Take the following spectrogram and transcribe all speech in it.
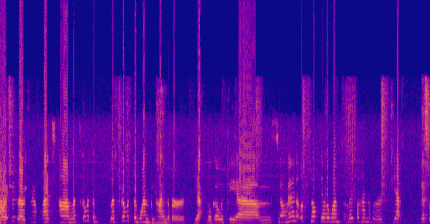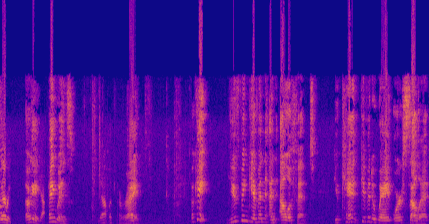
All right, so you know what? Um, let's go with the let's go with the one behind the bird. Yeah, we'll go with the um, snowman. It looks nope, the other one oh. right behind the bird. Yep. This one. There we. Go. Okay, yeah. penguins. Yeah. All right. Okay, you've been given an elephant. You can't give it away or sell it.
